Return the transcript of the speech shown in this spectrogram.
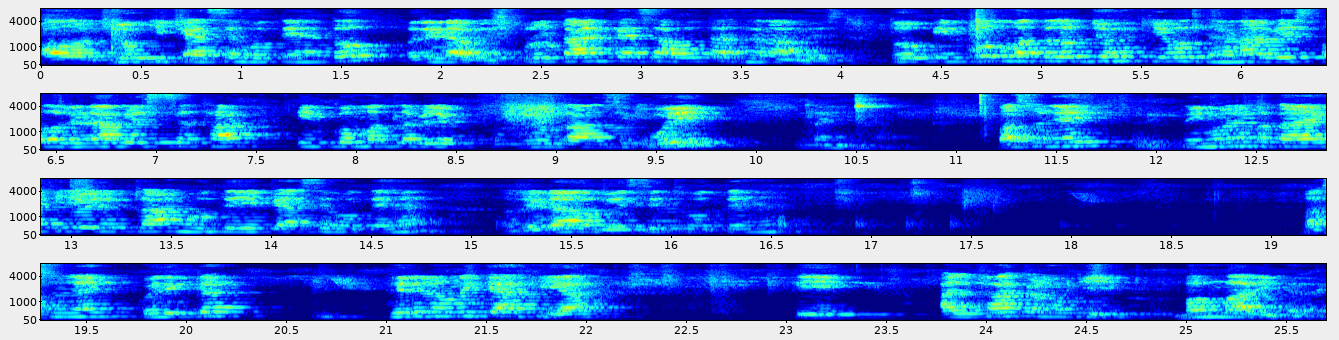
और जो कि कैसे होते हैं तो ऋणावेश। प्रोटॉन कैसा होता है? धनावेश। तो इनको मतलब जो है केवल धनावेश और ऋणावेश से था। इनको मतलब इलेक्ट्रॉन से कोई नहीं था। बात समझ तो इन्होंने बताया कि जो इलेक्ट्रॉन होते हैं कैसे होते हैं? ऋणावेशित होते हैं। बात समझ आई कोई दिक्कत? फिर इन्होंने क्या किया कि अल्फ़ा कणों की बमबारी कराई।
